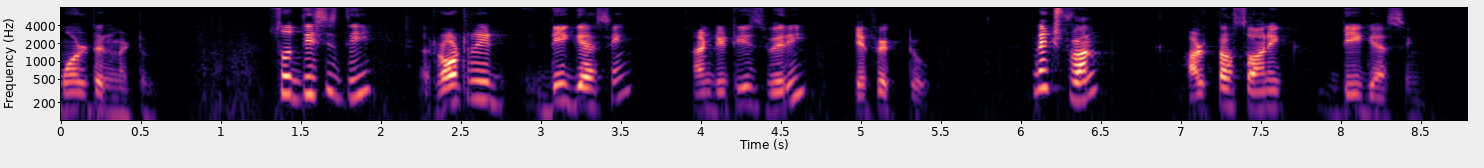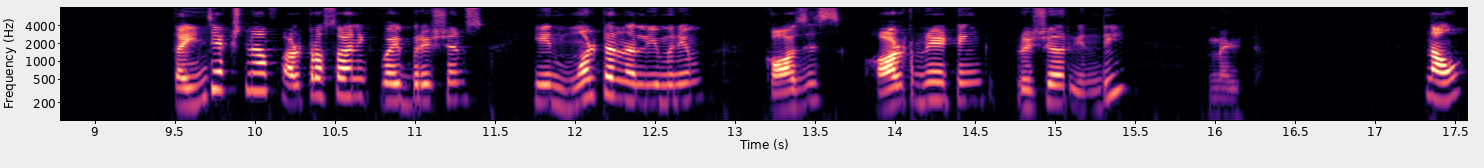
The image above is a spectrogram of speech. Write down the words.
molten metal. So this is the rotary degassing and it is very effective. Next one ultrasonic degassing. The injection of ultrasonic vibrations in molten aluminum causes alternating pressure in the melt. Now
